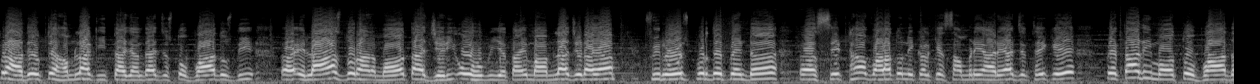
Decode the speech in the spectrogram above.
ਭਰਾ ਦੇ ਉੱਤੇ ਹਮਲਾ ਕੀਤਾ ਜਾਂਦਾ ਹੈ, ਜਿਸ ਤੋਂ ਬਾਅਦ ਉਸ ਦੀ ਇਲਾਜ ਦੌਰਾਨ ਮੌਤ ਆ ਜਿਹੜੀ ਉਹ ਹੋ ਗਈ ਹੈ। ਤਾਂ ਇਹ ਮਾਮਲਾ ਜਿਹੜਾ ਆ ਫਿਰੋਜ਼ਪੁਰ ਦੇ ਪਿੰਡ ਅ, ਸੇਠਾਂ ਵਾਲਾ ਤੋਂ ਨਿਕਲ ਕੇ ਸਾਹਮਣੇ ਆ ਰਿਹਾ ਜਿੱਥੇ ਕਿ ਪਿਤਾ ਦੀ ਮੌਤ ਤੋਂ ਬਾਅਦ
